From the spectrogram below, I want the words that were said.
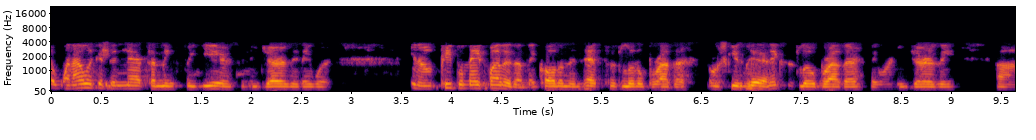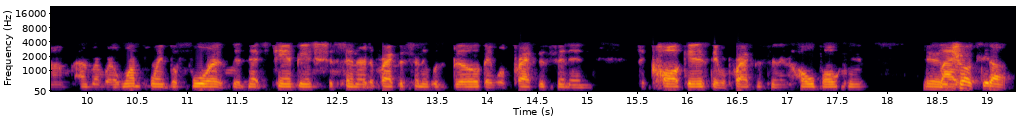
When I look at the Nets, I mean, for years in New Jersey, they were, you know, people made fun of them. They called them the Nets' little brother, or excuse me, Yeah. the Knicks' little brother. They were in New Jersey. Um, I remember at one point before the Nets championship center, the practice center was built. They were practicing in Secaucus. They were practicing in Hoboken. Yeah, Like- truck stop.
